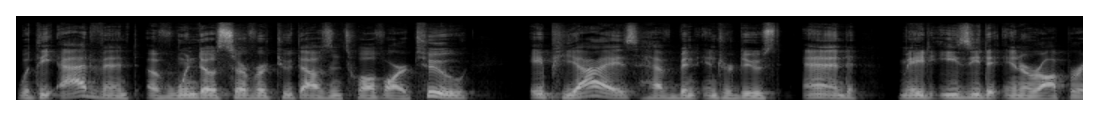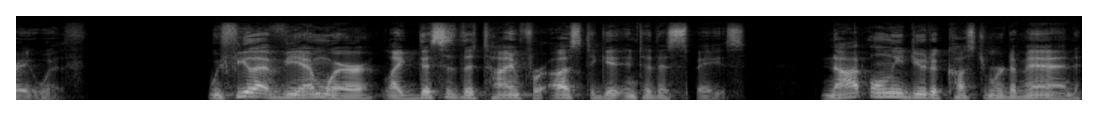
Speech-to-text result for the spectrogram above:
With the advent of Windows Server 2012 R2, APIs have been introduced and made easy to interoperate with. We feel at VMware like this is the time for us to get into this space, not only due to customer demand,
